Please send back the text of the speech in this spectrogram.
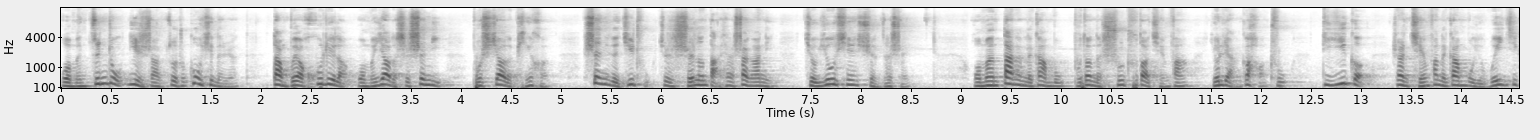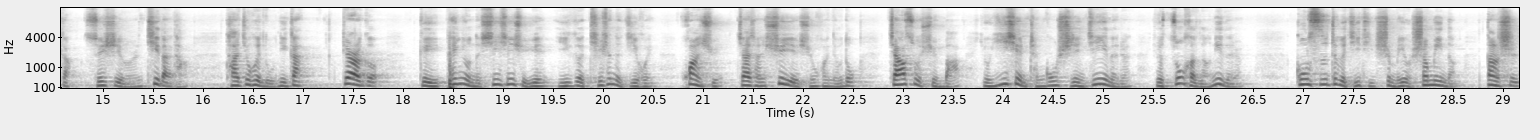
我们尊重历史上做出贡献的人，但不要忽略了我们要的是胜利，不是要的平衡。胜利的基础就是谁能打下上甘岭，就优先选择谁。我们大量的干部不断的输出到前方，有两个好处：第一个，让前方的干部有危机感，随时有人替代他，他就会努力干；第二个，给喷涌的新鲜血液一个提升的机会，换血，加强血液循环流动。加速选拔有一线成功实践经验的人，有综合能力的人。公司这个集体是没有生命的，但是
